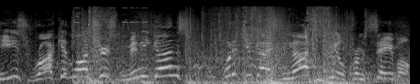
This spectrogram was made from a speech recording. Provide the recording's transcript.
APCs, rocket launchers, miniguns? What did you guys not steal from Sable?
